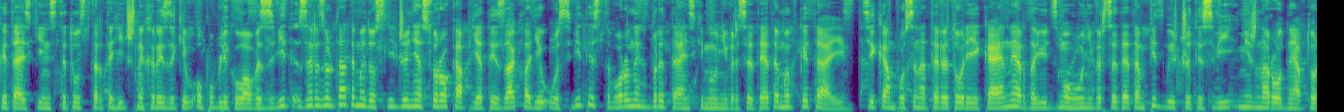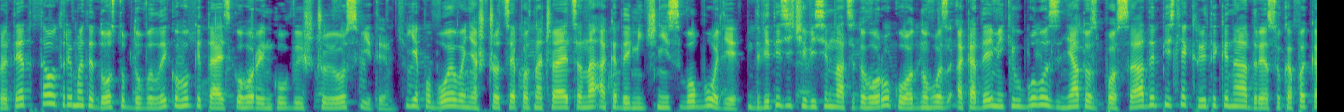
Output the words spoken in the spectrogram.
Китайський інститут стратегічних ризиків опублікував звіт за результатами дослідження 45 закладів освіти, створених британськими університетами в Китаї. Ці кампуси на території КНР дають змогу університетам підвищити свій міжнародний авторитет та отримати доступ до великого китайського ринку вищої освіти. Є побоювання, що це позначається на академічній свободі. 2018 року одного з академіків було знято з посади після критики на адресу КПК.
